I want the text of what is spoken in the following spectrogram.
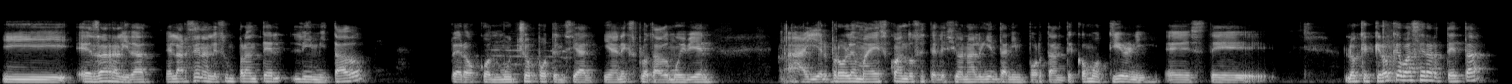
Y es la realidad. El Arsenal es un plantel limitado, pero con mucho potencial y han explotado muy bien. Ahí el problema es cuando se te lesiona alguien tan importante como Tierney. Este, lo que creo que va a hacer Arteta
